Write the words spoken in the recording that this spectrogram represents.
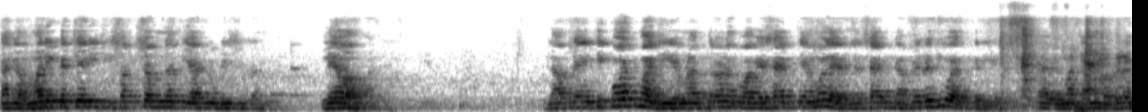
કારણ કે અમારી કચેરી સક્ષમ નથી આટલું ડિસિઝન લેવા માટે. એટલે આપણે અહીંથી કોર્ટમાં જઈએ. હમણાં ત્રણેક વાગે સાહેબ ત્યાં મળે, એટલે સાહેબને આપણે રજૂઆત કરીએ. સાહેબ, એમાં ટાઈમ બગડે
